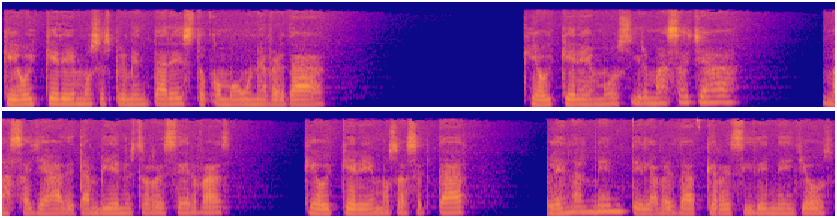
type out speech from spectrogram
que hoy queremos experimentar esto como una verdad, que hoy queremos ir más allá, más allá de también nuestras reservas, que hoy queremos aceptar plenamente la verdad que reside en ellos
